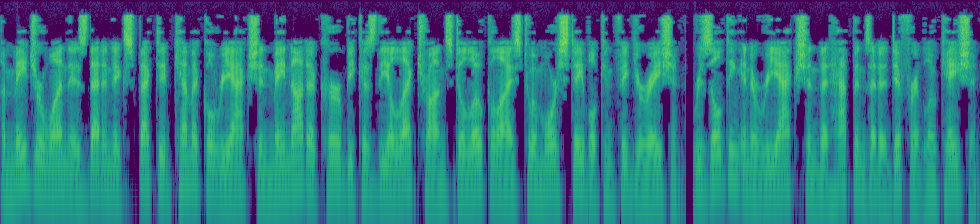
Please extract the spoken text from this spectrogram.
a major one is that an expected chemical reaction may not occur because the electrons delocalize to a more stable configuration, resulting in a reaction that happens at a different location.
